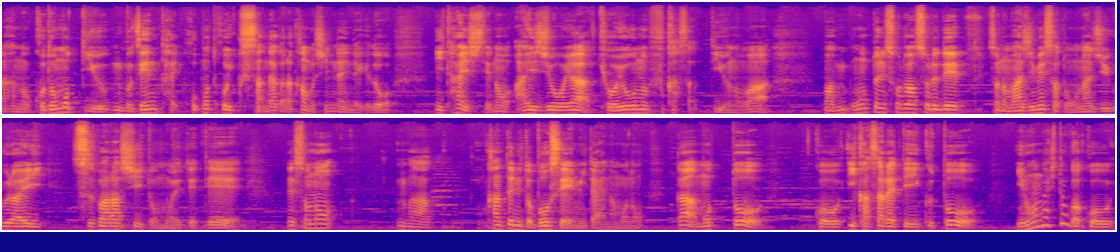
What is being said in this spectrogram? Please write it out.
あの子供っていうもう全体ほ元保育士さんだからかもしれないんだけどに対しての愛情や許容の深さっていうのは、まあ、本当にそれはそれでその真面目さと同じぐらい素晴らしいと思えててでそのまあ簡単に言うと母性みたいなものがもっとこう生かされていくといろんな人がこ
